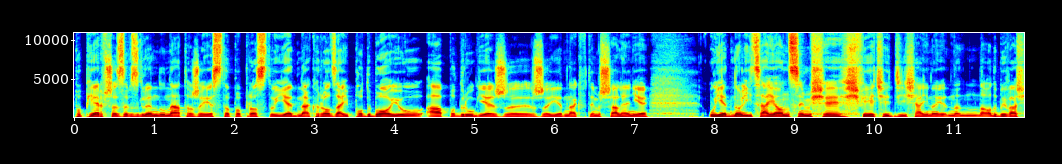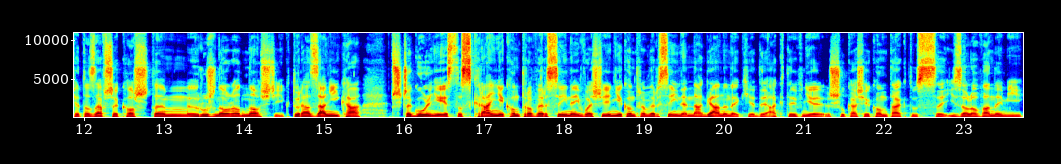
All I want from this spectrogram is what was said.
Po pierwsze, ze względu na to, że jest to po prostu jednak rodzaj podboju, a po drugie, że, że jednak w tym szalenie ujednolicającym się świecie dzisiaj no, no, no, odbywa się to zawsze kosztem różnorodności, która zanika. Szczególnie jest to skrajnie kontrowersyjne i właściwie niekontrowersyjne, naganne, kiedy aktywnie szuka się kontaktu z izolowanymi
